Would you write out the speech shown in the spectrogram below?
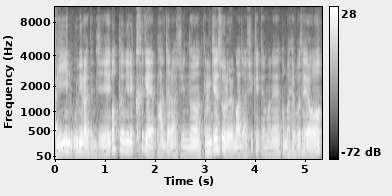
귀인 운이라든지 어떤 일이 크게 반전할 수 있는 행재수를 맞이할 수 있기 때문에 한번 해보세요.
